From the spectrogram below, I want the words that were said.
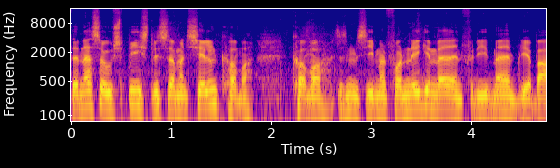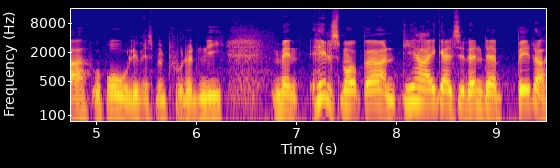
den er så uspiselig, så man sjældent kommer, kommer det man, siger, man får den ikke i maden, fordi maden bliver bare ubrugelig, hvis man putter den i. Men helt små børn, de har ikke altid den der bitter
